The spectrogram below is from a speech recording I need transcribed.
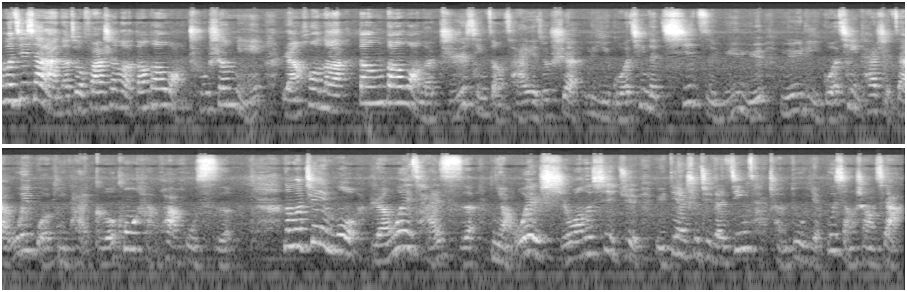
那么接下来呢，就发生了当当网出声明，然后呢，当当网的执行总裁，也就是李国庆的妻子于于，与李国庆开始在微博平台隔空喊话互撕。那么这一幕人为财死，鸟为食亡的戏剧，与电视剧的精彩程度也不相上下。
